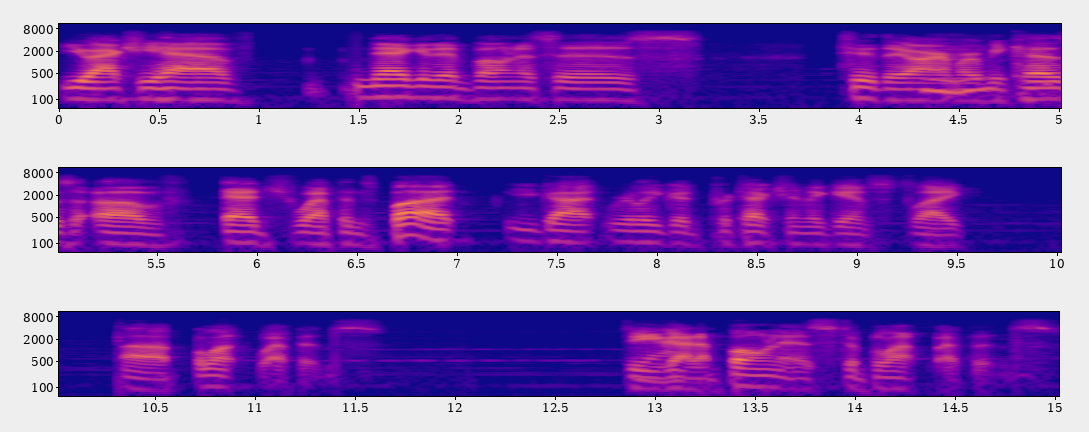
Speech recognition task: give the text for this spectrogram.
you actually have negative bonuses to the armor Mhm. because of edged weapons, but you got really good protection against like uh, blunt weapons. So you got a bonus to blunt weapons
